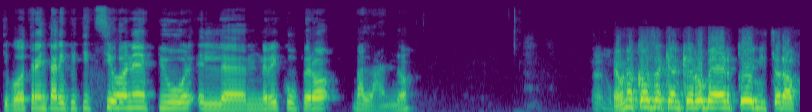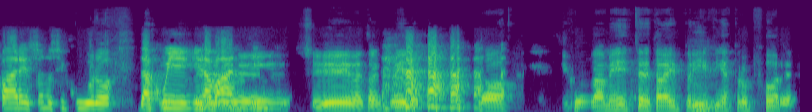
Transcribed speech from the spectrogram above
tipo 30 ripetizioni più il recupero ballando. Eh, È una cosa che anche Roberto inizierà a fare, sono sicuro, da qui in eh, avanti. Sì, ma tranquillo. no, sicuramente tra i primi a proporre.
